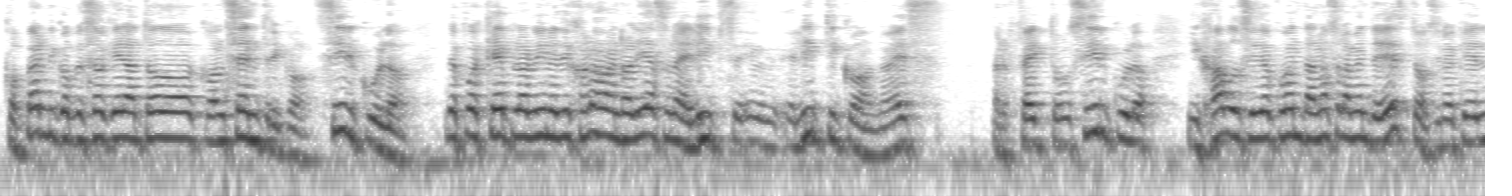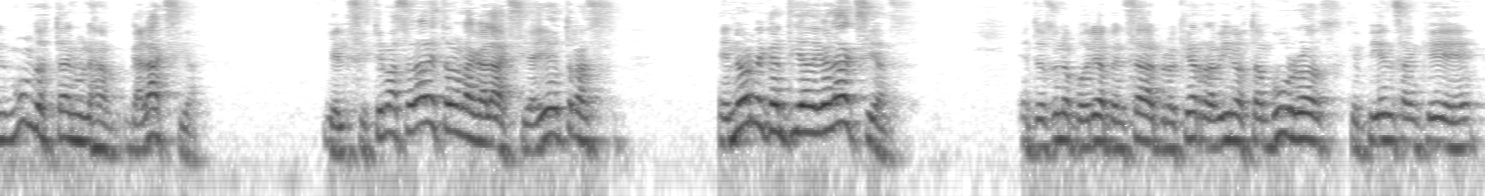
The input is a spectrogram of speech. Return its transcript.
Copérnico pensó que era todo concéntrico, círculo. Después Kepler vino y dijo, no, en realidad es una elipse, elíptico, no es perfecto un círculo. Y Hubble se dio cuenta no solamente de esto, sino que el mundo está en una galaxia. Y el sistema solar está en una galaxia. Y hay otras enorme cantidad de galaxias. Entonces uno podría pensar, pero qué rabinos tan burros que piensan que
